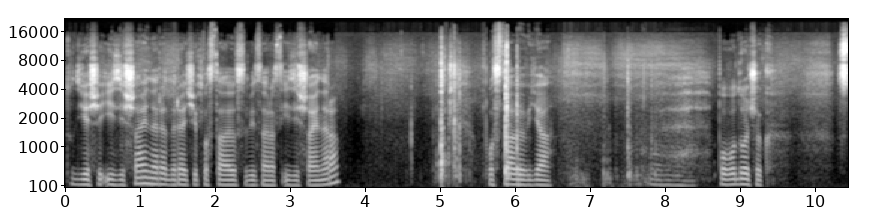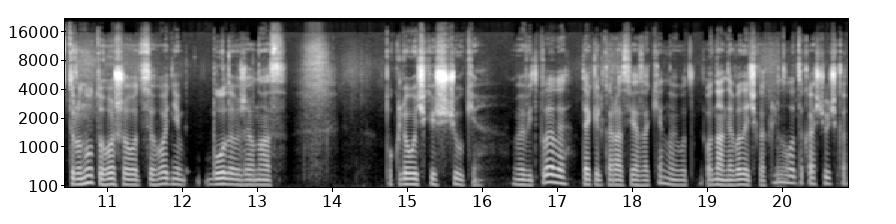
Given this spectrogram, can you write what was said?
Тут є ще Easy Shiner. До речі, поставив собі зараз Easy Shiner. Поставив я е, поводочок струну, того що от сьогодні були вже в нас покльовочки щуки. Ми відплили, декілька разів я закинув. і От одна невеличка клюнула така щучка,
